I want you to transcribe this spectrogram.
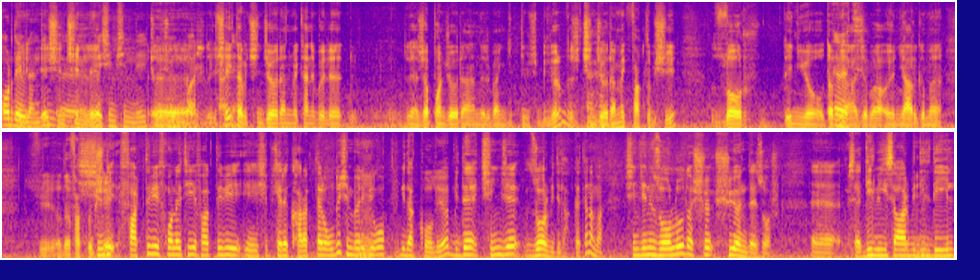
Orada E- evlendim. Eşin Ee, Çinli. Eşim Çinli. Çocuğum Ee, var. bir Şey tane. tabii Çince öğrenmek hani böyle yani Japonca öğrenenleri ben gittiğim için biliyorum da Çince öğrenmek farklı bir şey. Zor deniyor. O da Evet. bir acaba ön yargı mı? O da farklı Şimdi bir şey. farklı bir fonetiği, farklı bir e, bir kere karakter olduğu için böyle bir hop bir dakika oluyor. Bir de Çince zor bir dil hakikaten ama Çincenin zorluğu da şu şu yönde zor. Ee, mesela dil bilgisi ağır bir dil değil,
